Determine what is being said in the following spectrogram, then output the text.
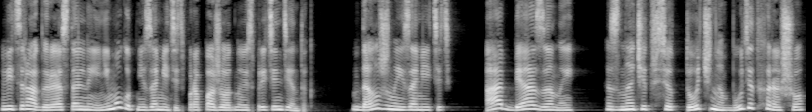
Ведь Рагор и остальные не могут не заметить пропажу одной из претенденток. Должны заметить. Обязаны. Значит, все точно будет хорошо.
